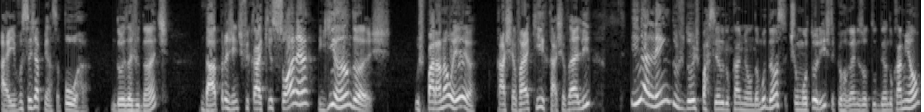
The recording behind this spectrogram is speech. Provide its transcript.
Aí você já pensa, porra, dois ajudantes, dá pra gente ficar aqui só, né, guiando as, os Paranauê. Caixa vai aqui, caixa vai ali. E além dos dois parceiros do caminhão da mudança, tinha um motorista que organizou tudo dentro do caminhão.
